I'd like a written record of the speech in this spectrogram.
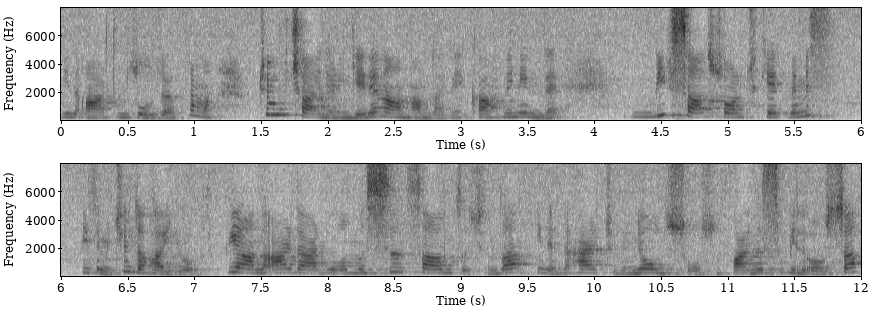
yine artımız olacaktı ama tüm bu çayların genel anlamda ve kahvenin de bir saat sonra tüketmemiz bizim için daha iyi olur. Bir anda ardı ardı olması sağlık açısından yine de her türlü ne olursa olsun faydası bile olsa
